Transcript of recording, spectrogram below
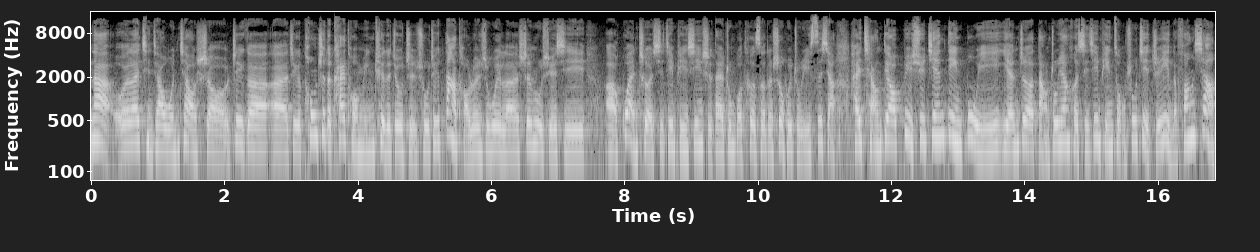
那我来请教文教授，这个呃，这个通知的开头明确的就指出，这个大讨论是为了深入学习呃贯彻习近平新时代中国特色的社会主义思想，还强调必须坚定不移沿着党中央和习近平总书记指引的方向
